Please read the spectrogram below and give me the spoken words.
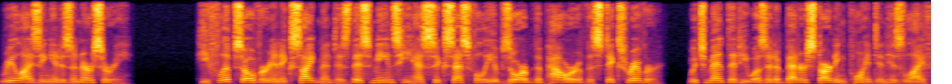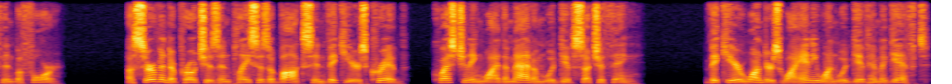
realizing it is a nursery. He flips over in excitement as this means he has successfully absorbed the power of the Styx River, which meant that he was at a better starting point in his life than before. A servant approaches and places a box in Vikir's crib, questioning why the madam would give such a thing. Vikir wonders why anyone would give him a gift.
